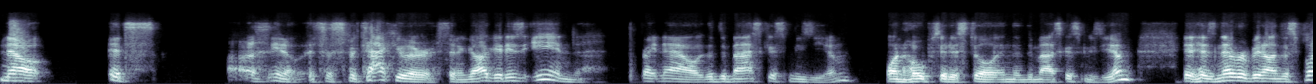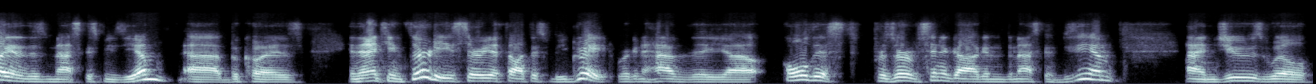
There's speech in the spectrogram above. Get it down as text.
now, it's uh, you know it's a spectacular synagogue. It is in right now the Damascus Museum. One hopes it is still in the Damascus Museum. It has never been on display in the Damascus Museum uh, because in the 1930s, Syria thought this would be great. We're going to have the uh, oldest preserved synagogue in the Damascus Museum, and Jews will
